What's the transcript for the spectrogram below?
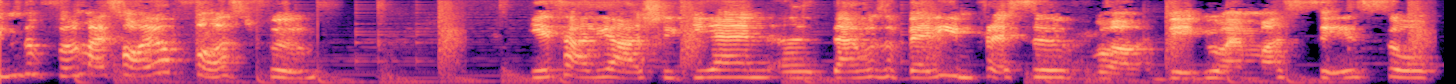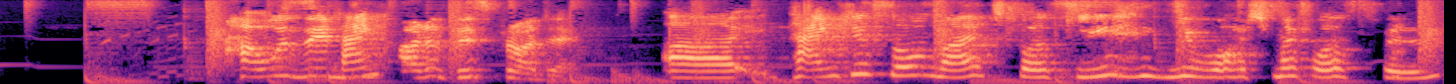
in the film. I saw your first film. Ashiki, and uh, that was a very impressive uh, debut, I must say. So, how was it being Thank- part of this project? uh, Thank you so much. Firstly, you watched my first film.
